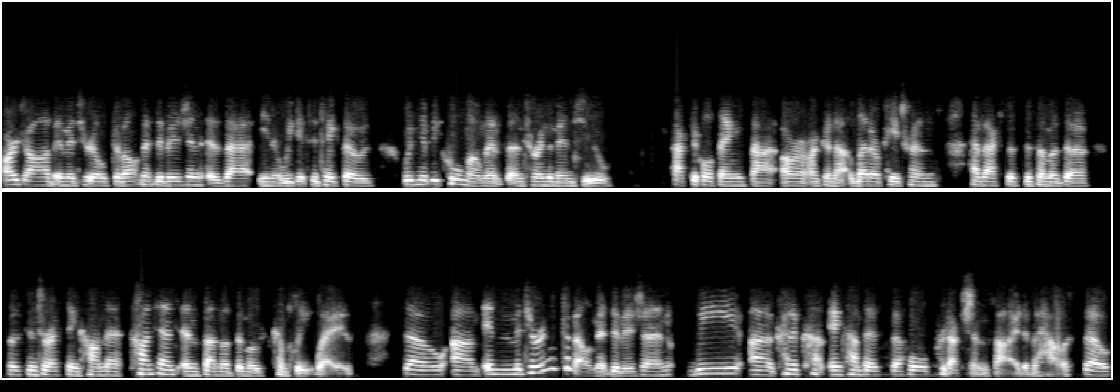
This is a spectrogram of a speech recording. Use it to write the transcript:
our job in materials development division is that, you know, we get to take those wouldn't it be cool moments and turn them into practical things that are, are going to let our patrons have access to some of the most interesting comment, content in some of the most complete ways. So um, in materials development division, we uh, kind of encompass the whole production side of the house. So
